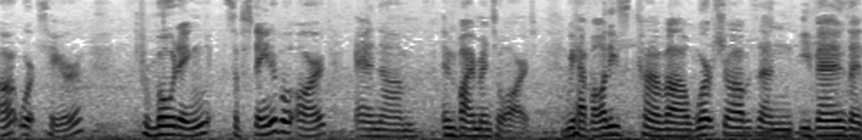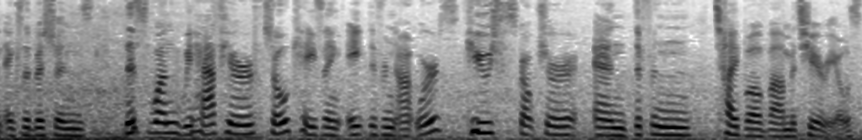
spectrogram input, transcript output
artworks here promoting sustainable art and um, environmental art. We have all these kind of uh, workshops and events and exhibitions. This one we have here showcasing eight different artworks, huge sculpture and different type of uh, materials.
